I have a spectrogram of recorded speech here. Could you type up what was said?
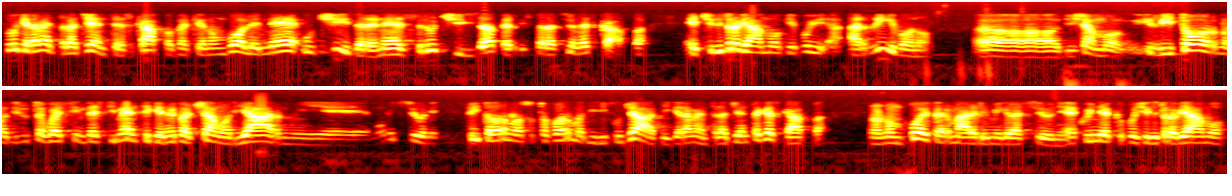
poi chiaramente la gente scappa perché non vuole né uccidere né essere uccisa, per disperazione scappa e ci ritroviamo che poi arrivano uh, diciamo, il ritorno di tutti questi investimenti che noi facciamo di armi e munizioni, ritornano sotto forma di rifugiati, chiaramente la gente che scappa non, non puoi fermare le immigrazioni. E quindi ecco poi ci ritroviamo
